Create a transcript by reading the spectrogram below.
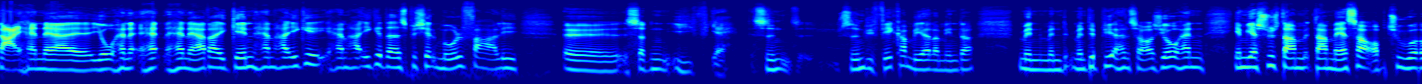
Nej, han er øh, jo han, er- han, han er der igen. Han har ikke han har ikke været specielt målfarlig øh, sådan i ja, siden siden vi fik ham mere eller mindre. Men, men, men det bliver han så også. Jo, han, jamen jeg synes, der er, der er masser af opture,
